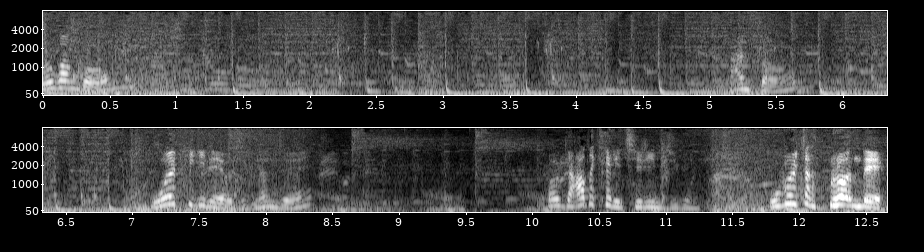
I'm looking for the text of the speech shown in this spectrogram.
월광검 안써 5회픽이네요 지금 현재. 여기 하드캐리 지림 지금. 500장 돌았는데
